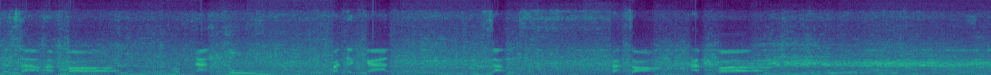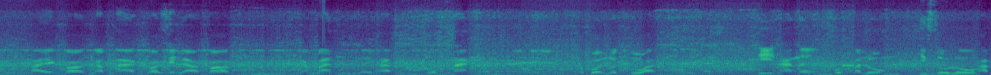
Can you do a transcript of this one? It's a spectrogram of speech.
ชั้นสามครับก็ผมนั่งตู้บรรยากาศสังสังสองครับก็ ไปก็กลับมาก็เสร็จแล้วก็กลับบ้านเลยครับผมนั่งขบวนรถด่วนที่ท่าหนึ่งผมประลงอิซูรุครับ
